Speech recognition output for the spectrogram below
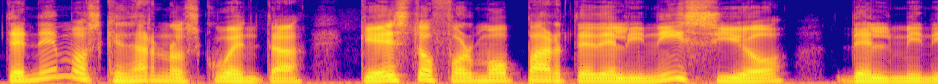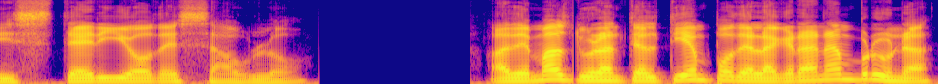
Tenemos que darnos cuenta que esto formó parte del inicio del ministerio de Saulo. Además, durante el tiempo de la gran hambruna,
